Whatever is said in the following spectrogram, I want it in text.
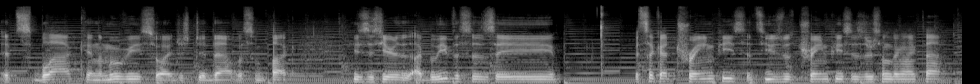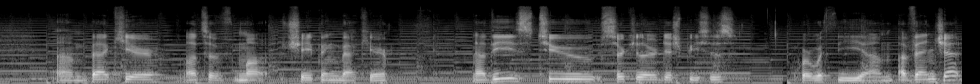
it's black in the movie, so I just did that with some black pieces here. I believe this is a, it's like a train piece. It's used with train pieces or something like that. Um, back here, lots of shaping back here. Now these two circular dish pieces were with the um, Avenjet.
